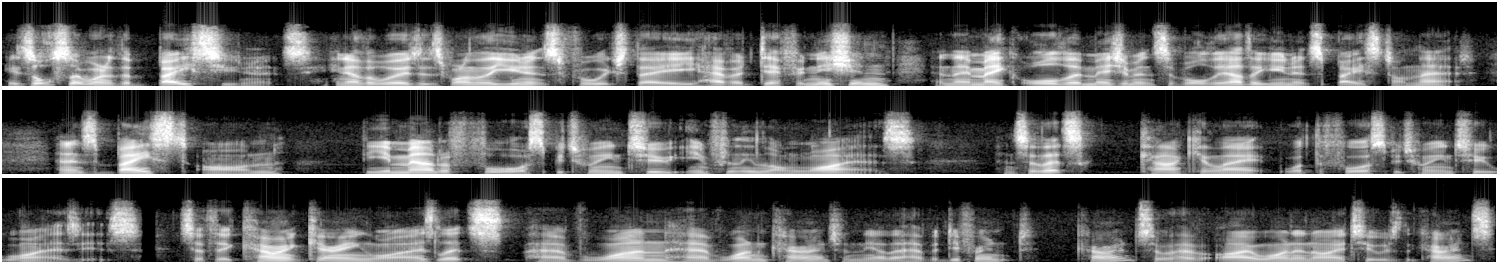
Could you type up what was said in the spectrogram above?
It's also one of the base units. In other words, it's one of the units for which they have a definition and they make all the measurements of all the other units based on that. And it's based on the amount of force between two infinitely long wires. And so let's calculate what the force between two wires is. So if they're current carrying wires, let's have one have one current and the other have a different current. So we'll have I1 and I2 as the currents.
